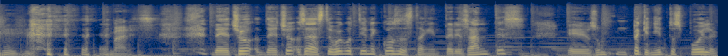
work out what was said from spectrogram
de hecho, de hecho, o sea, este juego tiene cosas tan interesantes. Eh, es un, pequeñito spoiler.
